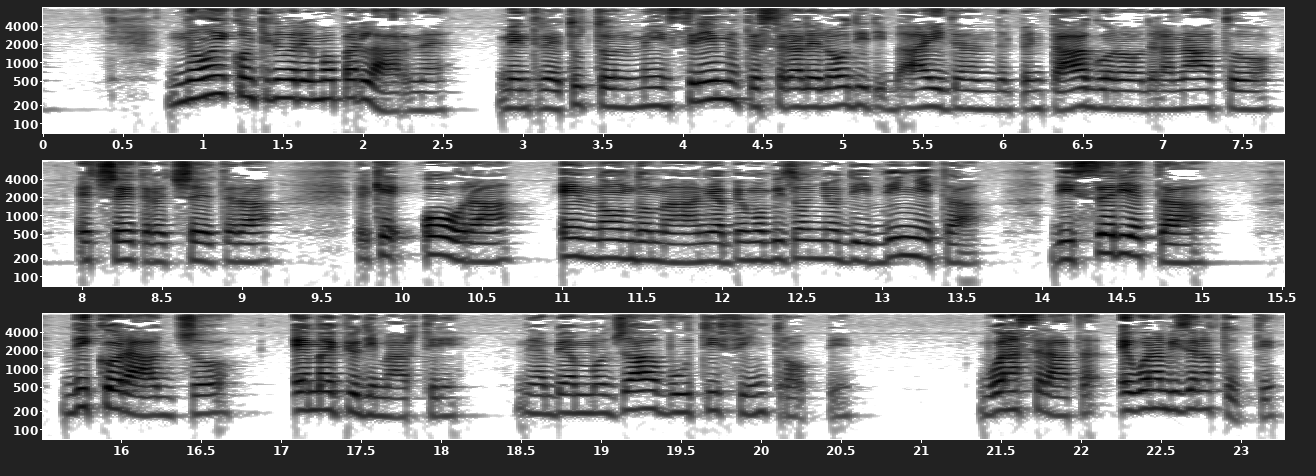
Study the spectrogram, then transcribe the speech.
Noi continueremo a parlarne, mentre tutto il mainstream tesserà le lodi di Biden, del Pentagono, della Nato eccetera, eccetera, perché ora e non domani abbiamo bisogno di dignità, di serietà, di coraggio e mai più di martiri. Ne abbiamo già avuti fin troppi. Buona serata e buona visione a tutti.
